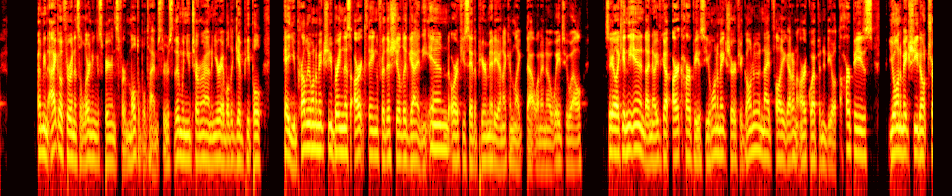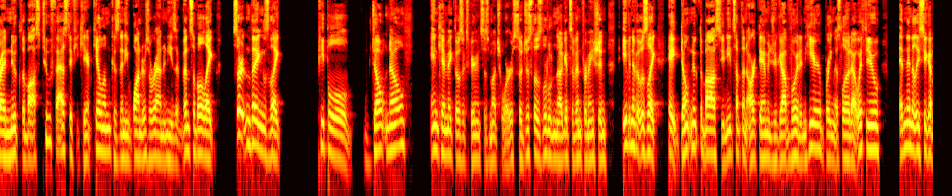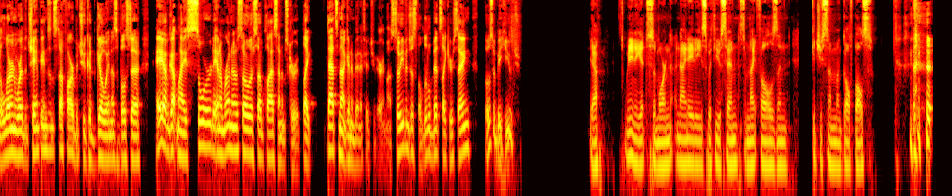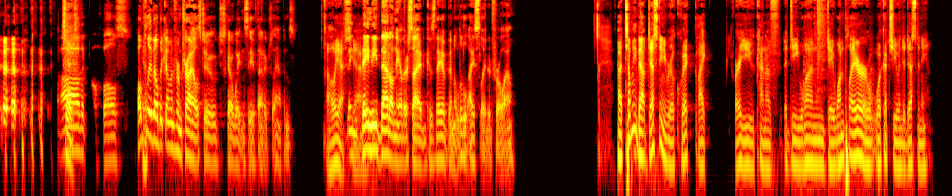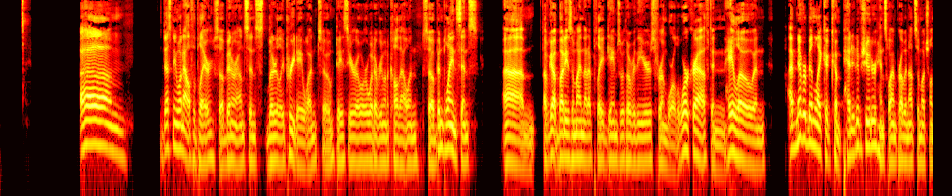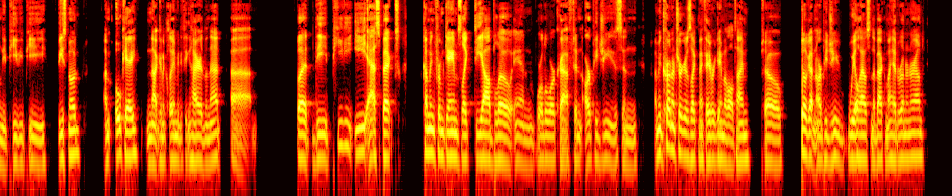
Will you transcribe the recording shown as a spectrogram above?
I mean, I go through and it's a learning experience for multiple times through. So then when you turn around and you're able to give people, hey, you probably want to make sure you bring this arc thing for this shielded guy in the end, or if you say the Pyramidion, I can like that one I know way too well. So you're like, in the end, I know you've got arc harpies. So you want to make sure if you're going to a nightfall, you got an arc weapon to deal with the harpies. You want to make sure you don't try and nuke the boss too fast if you can't kill him, because then he wanders around and he's invincible. Like certain things like people don't know and can make those experiences much worse. So just those little nuggets of information, even if it was like, hey, don't nuke the boss, you need something arc damage, you got void in here, bring this loadout with you. And then at least you got to learn where the champions and stuff are, but you could go in as opposed to, hey, I've got my sword and I'm running a solar subclass and I'm screwed. Like that's not going to benefit you very much. So even just the little bits like you're saying, those would be huge. Yeah, we need to get some more 980s with you, Sin, some Nightfalls, and get you some uh, golf balls. oh, the golf balls. Hopefully, yep. they'll be coming from trials too. Just got to wait and see if that actually happens. Oh, yes. They, yeah. they need that on the other side because they have been a little isolated for a while. Uh, tell me about Destiny real quick. Like, are you kind of a D1, day one player, or what got you into Destiny? Um, Destiny 1 alpha player, so I've been around since literally pre day one, so day zero or whatever you want to call that one. So I've been playing since. Um, I've got buddies of mine that I've played games with over the years from World of Warcraft and Halo, and I've never been like a competitive shooter, hence why I'm probably not so much on the PvP beast mode. I'm okay, not going to claim anything higher than that. Uh, but the PvE aspect coming from games like Diablo and World of Warcraft and RPGs and I mean, Chrono Trigger is like my favorite game of all time. So still got an RPG wheelhouse in the back of my head running around.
